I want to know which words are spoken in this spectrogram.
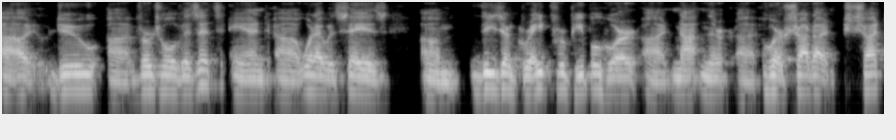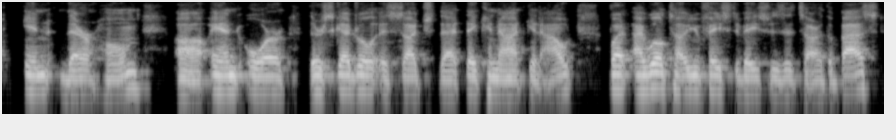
uh, do uh, virtual visits, and uh, what I would say is um, these are great for people who are uh, not in their uh, who are shut shut in their home and or their schedule is such that they cannot get out. But I will tell you, face-to-face visits are the best.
